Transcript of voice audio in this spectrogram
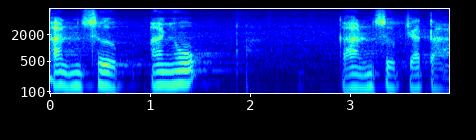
การสืบอายุ การสืบชะตา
